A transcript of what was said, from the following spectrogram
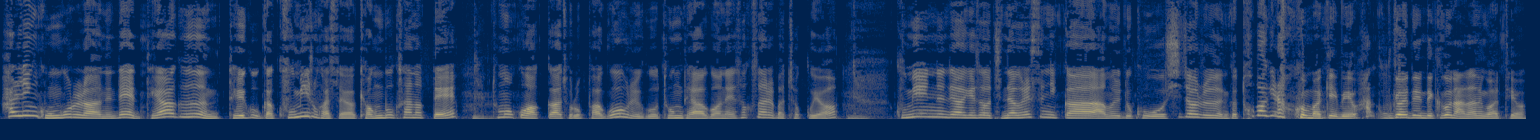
한림 공고를 나왔는데 대학은 대구, 그러니까 구미로 갔어요. 경북 산업대 토목공학과 졸업하고 그리고 동대학원에 석사를 마쳤고요. 구미에 있는 대학에서 진학을 했으니까 아무래도 그 시절은 그러니까 토박이라고 막 이렇게 매우 한- 우겨야 되는데 그건 안 하는 것 같아요.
